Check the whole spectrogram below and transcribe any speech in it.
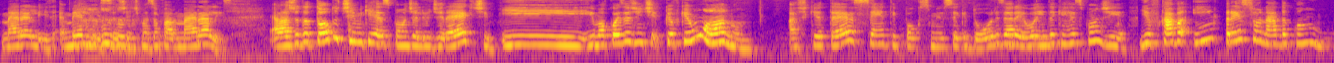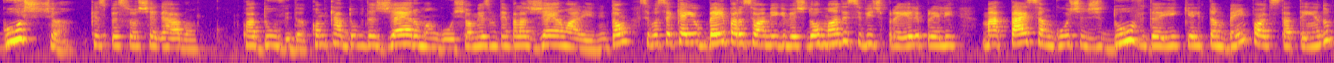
Merelissa, é Melissa, gente, mas eu falo Merelissa. Ela ajuda todo o time que responde ali o direct. E, e uma coisa a gente. Porque eu fiquei um ano acho que até cento e poucos mil seguidores, era eu ainda que respondia. E eu ficava impressionada com a angústia que as pessoas chegavam com a dúvida, como que a dúvida gera uma angústia, ao mesmo tempo ela gera um alívio. Então, se você quer ir o bem para o seu amigo investidor, manda esse vídeo para ele, para ele matar essa angústia de dúvida aí que ele também pode estar tendo.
